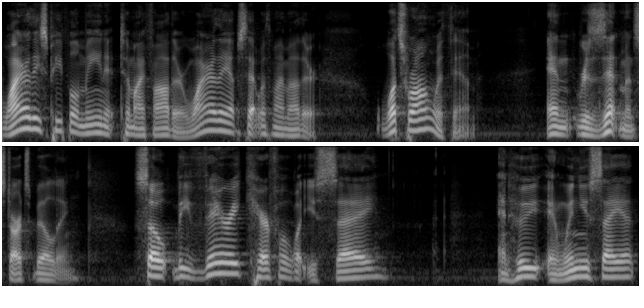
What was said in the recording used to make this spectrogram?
why are these people mean to my father? Why are they upset with my mother? What's wrong with them? And resentment starts building. So be very careful what you say and who and when you say it,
